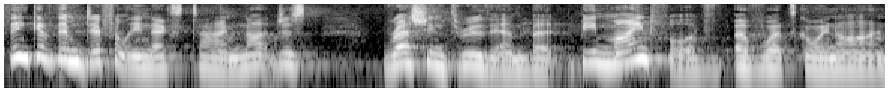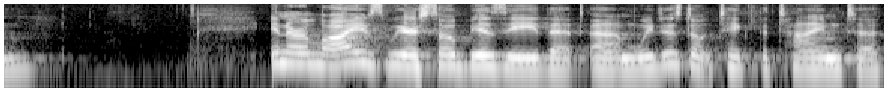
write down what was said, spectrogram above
think of them differently next time, not just rushing through them, but be mindful of, of what's going on. In our lives, we are so busy that um, we just don't take the time to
